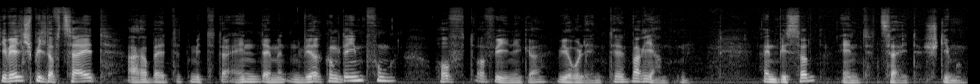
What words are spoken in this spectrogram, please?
Die Welt spielt auf Zeit, arbeitet mit der eindämmenden Wirkung der Impfung, hofft auf weniger virulente Varianten. Ein bisschen Endzeitstimmung.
